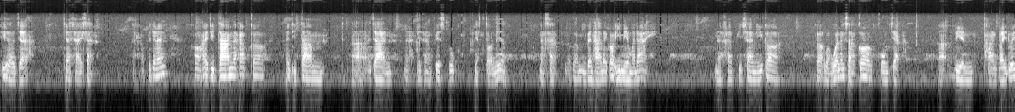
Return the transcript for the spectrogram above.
ที่เราจะจะใช้กันนะครับเพราะฉะนั้นก็ให้ติดตามนะครับก็ให้ติดตามอาอาจารย์นะในทาง Facebook อย่างต่อเนื่องนะครับ แล้วก็มีปัญหาอะไรก็อีเมลมาได้นะครับ วิชานี้ก็ ก็หวังว่านักศึกษาก็คงจะเรียนผ่านไปด้วย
